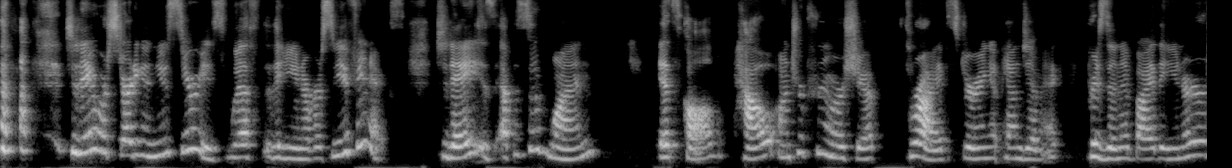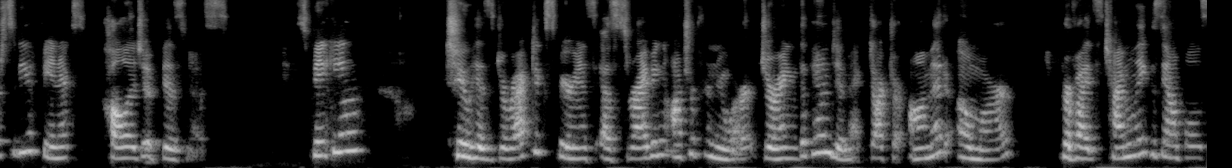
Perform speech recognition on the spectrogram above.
Today, we're starting a new series with the University of Phoenix. Today is episode one. It's called How Entrepreneurship Thrives During a Pandemic, presented by the University of Phoenix College of Business. Speaking to his direct experience as thriving entrepreneur during the pandemic, Dr. Ahmed Omar provides timely examples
